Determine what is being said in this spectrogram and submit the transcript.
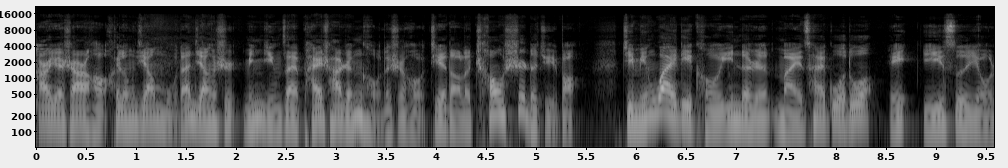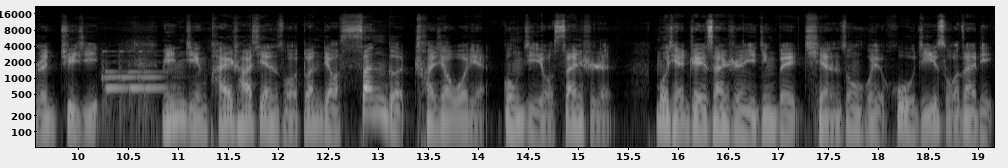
二月十二号，黑龙江牡丹江市民警在排查人口的时候接到了超市的举报，几名外地口音的人买菜过多，哎，疑似有人聚集。民警排查线索，端掉三个传销窝点，共计有三十人。目前这三十人已经被遣送回户籍所在地。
